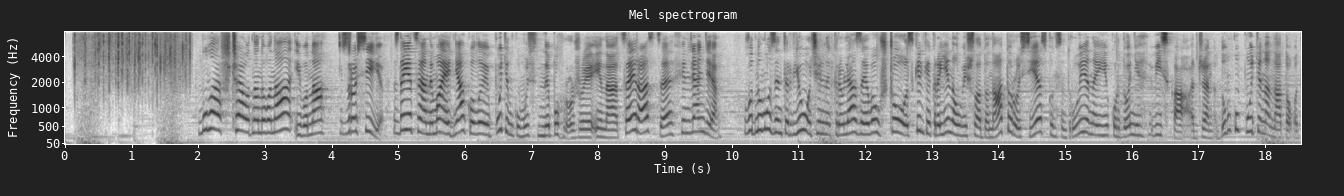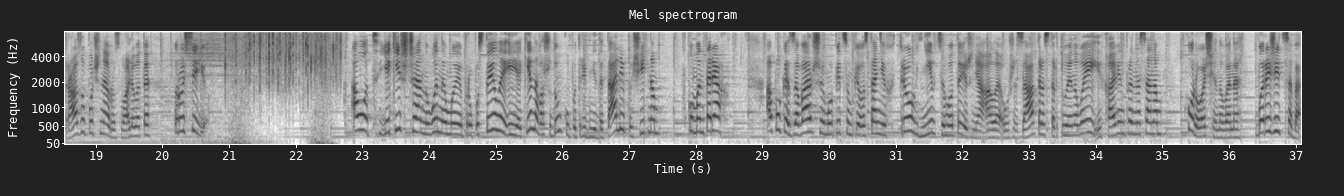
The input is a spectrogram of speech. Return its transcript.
Була ще одна новина, і вона з Росії. Здається, немає дня, коли Путін комусь не погрожує. І на цей раз це Фінляндія. В одному з інтерв'ю очільник Кремля заявив, що оскільки країна увійшла до НАТО, Росія сконцентрує на її кордоні війська. Адже на думку Путіна, НАТО одразу почне розвалювати Росію. А от які ще новини ми пропустили, і які, на вашу думку, потрібні деталі, пишіть нам в коментарях. А поки завершуємо підсумки останніх трьох днів цього тижня. Але уже завтра стартує новий, і хай він принесе нам хороші новини. Бережіть себе.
